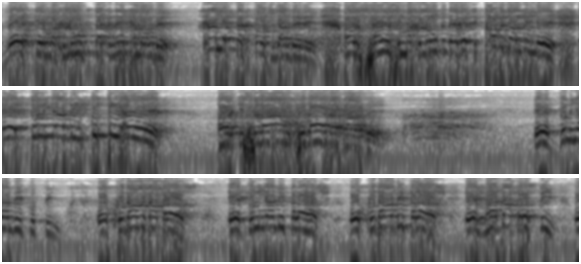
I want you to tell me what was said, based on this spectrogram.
ویخ کے مخلوق تک نہیں کھلو خالق تک پہنچ جاتے ہیں اور سائنس مخلوق دے کھب جاتی ہے۔ یہ دنیا دی کتی ہے۔ اور اسلام خدا کا باپ ہے۔ یہ دنیا دی کتی۔ وہ خدا کا باس اے دنیا دی تلاش، او خدا دی تلاش، اے مادہ پرستی، او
